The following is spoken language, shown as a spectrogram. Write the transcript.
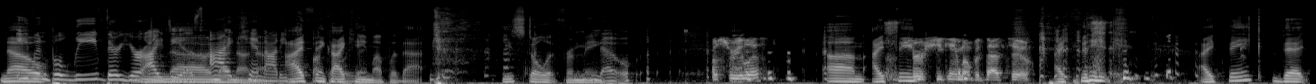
No. even believe they're your ideas. No, no, I no, no. cannot even. I think I believe came up with that. you stole it from me. No. Grocery list? Um, I think Sure, she came up with that too. I think I think that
